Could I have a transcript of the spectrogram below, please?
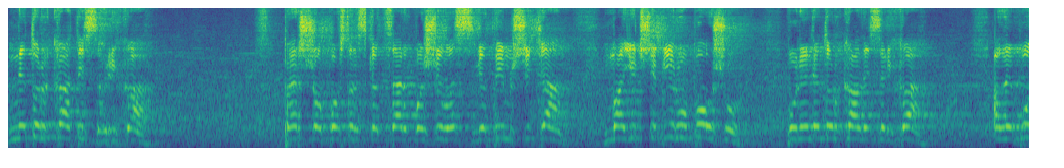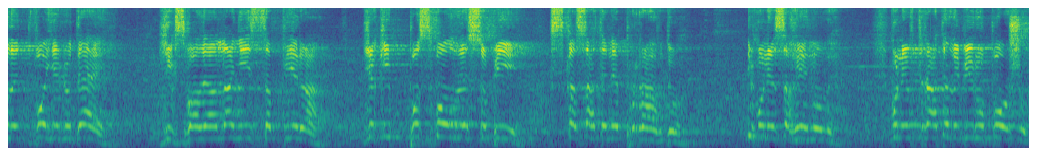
не торкатись гріха? Перша апостольська церква жила святим життям, маючи віру Божу, вони не торкались гріха. Але були двоє людей, їх звали Ананій і Сапфіра, які дозволили собі сказати неправду. І вони загинули. Вони втратили віру Божу.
